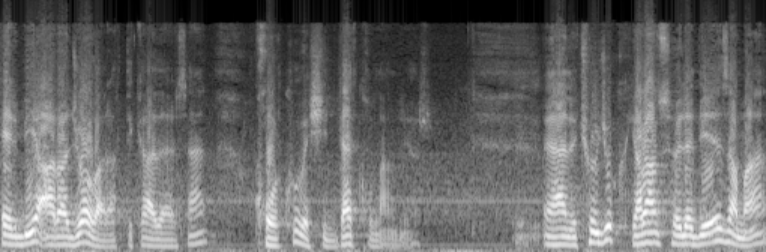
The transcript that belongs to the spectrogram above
terbiye aracı olarak dikkat edersen korku ve şiddet kullanılıyor. Yani çocuk yalan söylediği zaman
